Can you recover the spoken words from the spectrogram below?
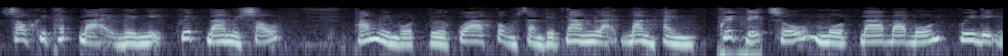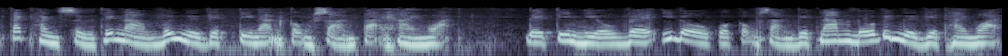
sau khi thất bại về nghị quyết 36, tháng 11 vừa qua, Cộng sản Việt Nam lại ban hành quyết định số 1334 quy định cách hành xử thế nào với người Việt tị nạn Cộng sản tại hải ngoại. Để tìm hiểu về ý đồ của Cộng sản Việt Nam đối với người Việt hải ngoại,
